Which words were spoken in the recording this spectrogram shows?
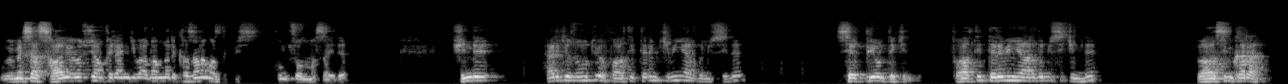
mesela Salih Özcan falan gibi adamları kazanamazdık biz Kuntz olmasaydı. Şimdi herkes unutuyor Fatih Terim kimin yardımcısıydı? Sepp Piontek'in. Fatih Terim'in yardımcısı kimdi? Rasim Kara.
